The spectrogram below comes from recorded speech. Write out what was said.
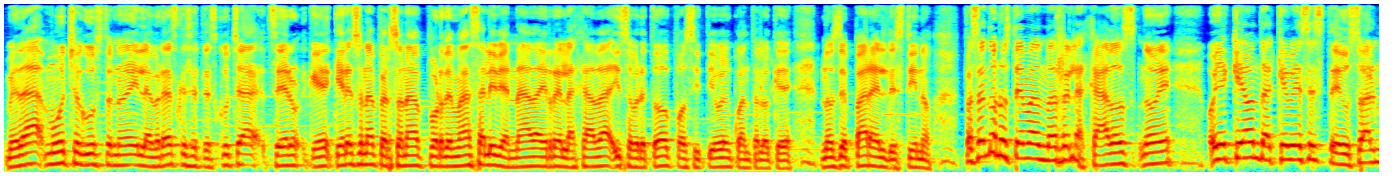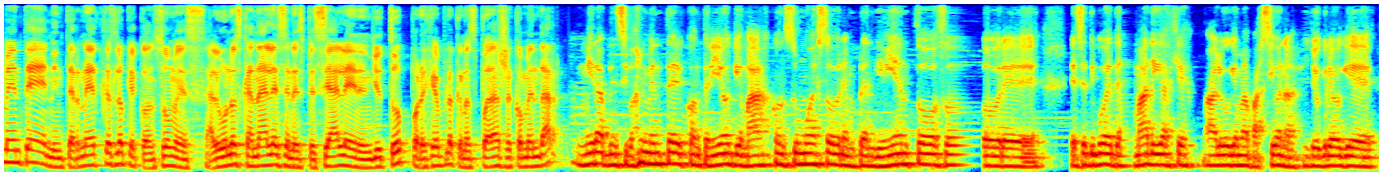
Me da mucho gusto, ¿no? Y la verdad es que se te escucha ser que, eres una persona por demás alivianada y relajada y sobre todo positivo en cuanto a lo que nos depara el destino. Pasando a unos temas más relajados, ¿no? Oye, ¿qué onda? ¿Qué ves este, usualmente en internet? ¿Qué es lo que consumes? ¿Algunos canales en especial en YouTube, por ejemplo, que nos puedas recomendar? Mira, principalmente el contenido que más consumo es sobre emprendimiento, sobre ese tipo de temáticas, que es algo que me apasiona. Yo creo que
